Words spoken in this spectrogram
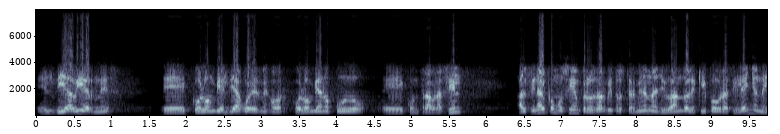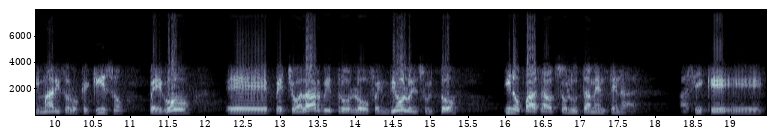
el día viernes eh, Colombia, el día jueves mejor, Colombia no pudo eh, contra Brasil. Al final, como siempre, los árbitros terminan ayudando al equipo brasileño. Neymar hizo lo que quiso, pegó, eh, pechó al árbitro, lo ofendió, lo insultó y no pasa absolutamente nada. Así que eh,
